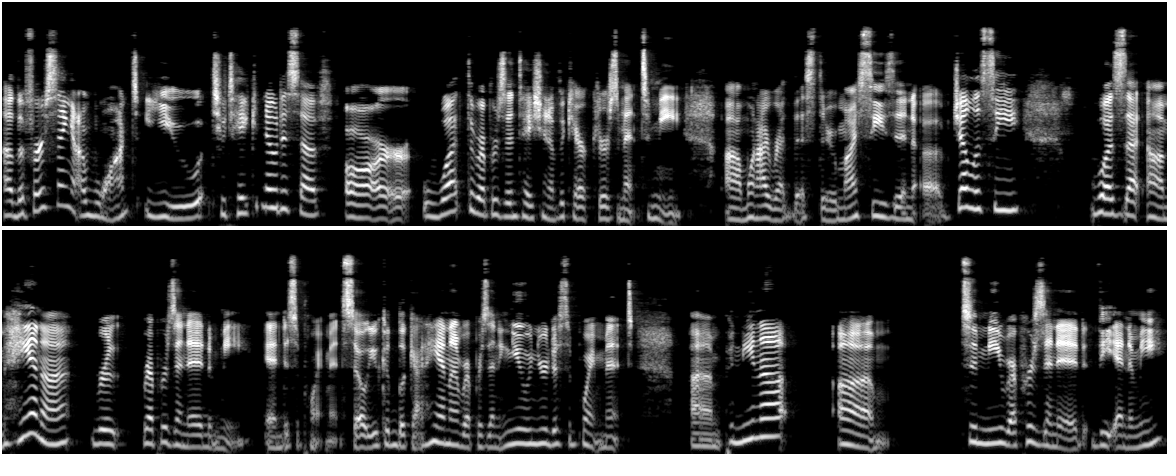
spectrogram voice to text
Uh, the first thing I want you to take notice of are what the representation of the characters meant to me um, when I read this through. My season of jealousy was that um, Hannah re- represented me in disappointment. So you could look at Hannah representing you in your disappointment. Um, Peninnah, um, to me, represented the enemy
